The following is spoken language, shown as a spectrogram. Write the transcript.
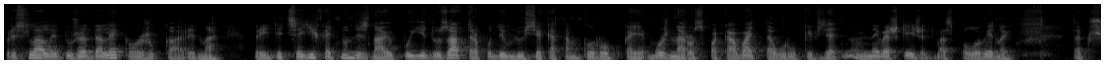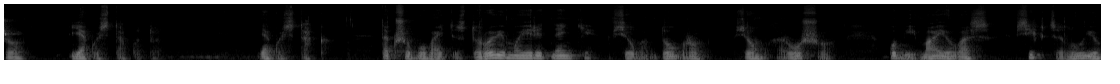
прислали дуже далеко Жукарина. Прийдеться їхати. Ну, не знаю, поїду завтра, подивлюсь, яка там коробка є. Можна розпакувати та у руки взяти. Ну, не важкий же, два з половиною. Так що якось так от. Якось так. Так що бувайте здорові, мої рідненькі. Всього вам доброго, всього хорошого. Обіймаю вас, всіх цілую.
